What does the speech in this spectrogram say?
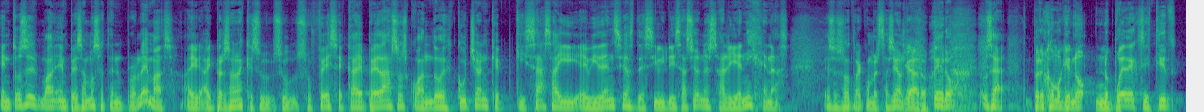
Entonces va- empezamos a tener problemas. Hay, hay personas que su, su- su fe se cae a pedazos cuando escuchan que quizás hay evidencias de civilizaciones alienígenas. Eso es otra conversación. Claro. Pero, o sea, Pero es como que no, no puede existir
